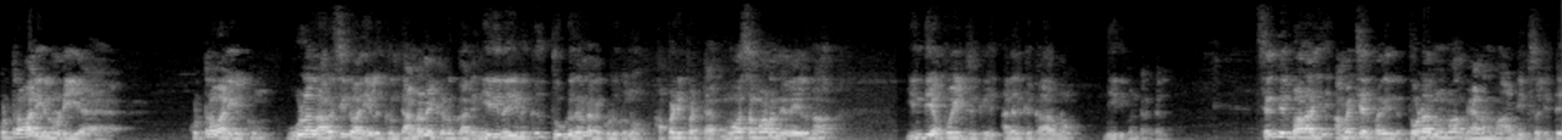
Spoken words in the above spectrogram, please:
குற்றவாளிகளுடைய குற்றவாளிகளுக்கும் ஊழல் அரசியல்வாதிகளுக்கும் தண்டனை கொடுக்காத நீதிபதிகளுக்கு தூக்கு தண்டனை கொடுக்கணும். அப்படிப்பட்ட மோசமான நிலையில் தான் இந்தியா போயிட்டு இருக்கு அதற்கு காரணம் நீதிமன்றங்கள். செந்தில் பாலாஜி அமைச்சர் பதவியில் தொடரணுமா வேணாமா அப்படின்னு சொல்லிட்டு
